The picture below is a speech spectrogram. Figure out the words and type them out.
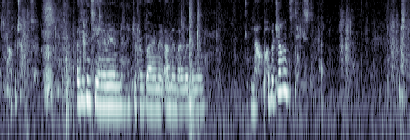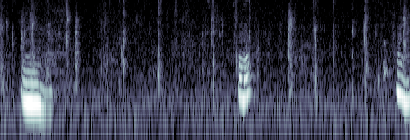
as Papa John's. As you can see, I am in a different environment. I'm in my living room. Now, Papa John's taste. Mmm. One more. Mmm.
